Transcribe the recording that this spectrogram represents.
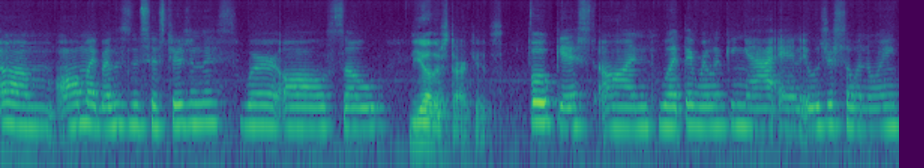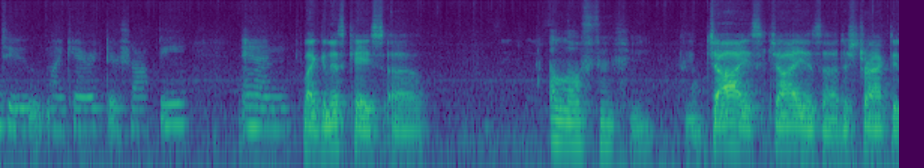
um all my brothers and sisters in this were all so the other Star Kids. focused on what they were looking at and it was just so annoying to my character Shock D and Like in this case, uh, I love sushi. Jai is Jai is uh, distracted.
